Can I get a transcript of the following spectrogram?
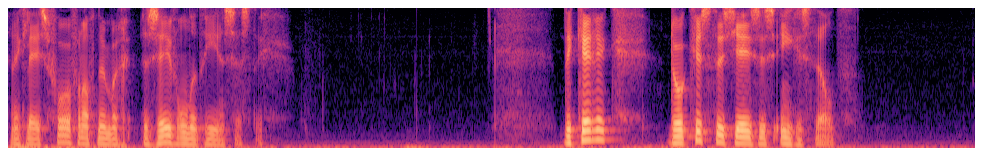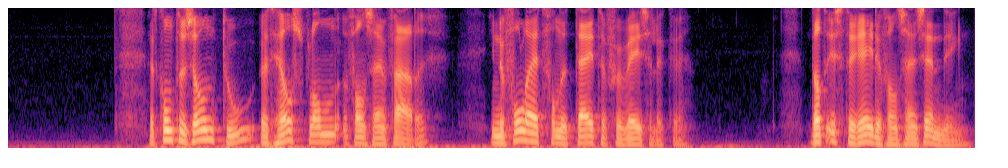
En ik lees voor vanaf nummer 763. De kerk door Christus Jezus ingesteld. Het komt de zoon toe het helsplan van zijn vader in de volheid van de tijd te verwezenlijken. Dat is de reden van zijn zending.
